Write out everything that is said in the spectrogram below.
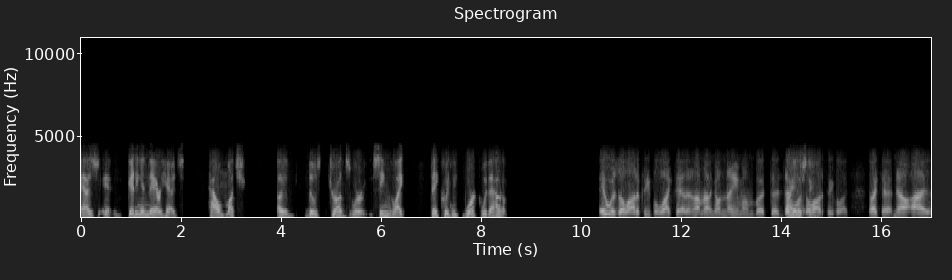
as uh, getting in their heads how much uh, those drugs were seemed like they couldn't work without them? It was a lot of people like that, and I'm not going to name them, but uh, there was a lot of people like like that. Now, I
